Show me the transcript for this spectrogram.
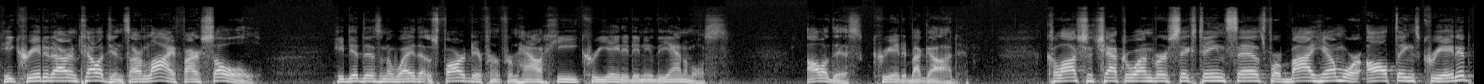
He created our intelligence, our life, our soul. He did this in a way that was far different from how he created any of the animals. All of this created by God. Colossians chapter 1 verse 16 says, "For by him were all things created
